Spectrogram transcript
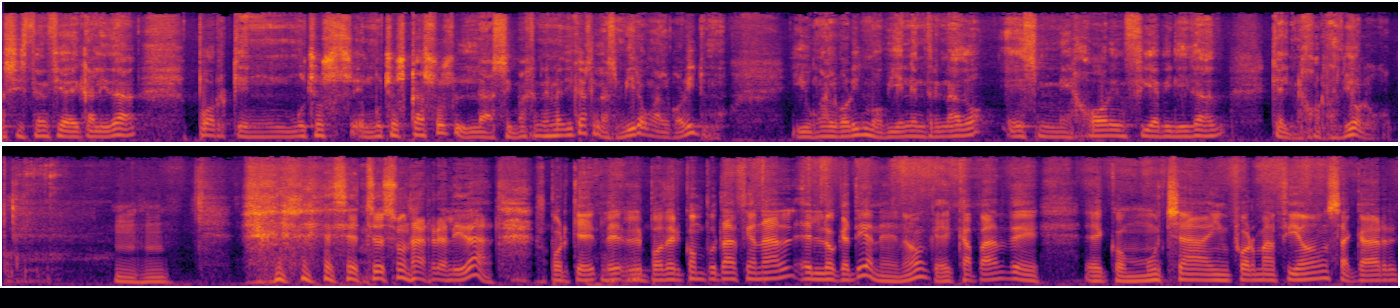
asistencia de calidad, porque en muchos, en muchos casos las imágenes médicas las mira un algoritmo y un algoritmo bien entrenado es mejor en fiabilidad que el mejor radiólogo. Esto es una realidad, porque el poder computacional es lo que tiene, ¿no? Que es capaz de, eh, con mucha información, sacar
